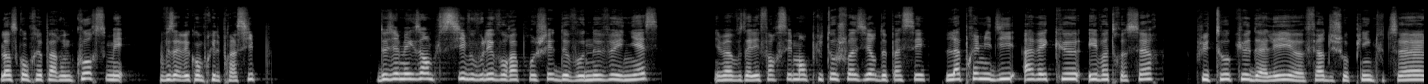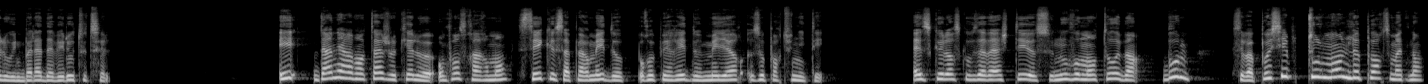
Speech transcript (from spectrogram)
lorsqu'on prépare une course, mais vous avez compris le principe. Deuxième exemple, si vous voulez vous rapprocher de vos neveux et nièces, eh bien vous allez forcément plutôt choisir de passer l'après-midi avec eux et votre sœur plutôt que d'aller euh, faire du shopping toute seule ou une balade à vélo toute seule. Et dernier avantage auquel euh, on pense rarement, c'est que ça permet de repérer de meilleures opportunités. Est-ce que lorsque vous avez acheté euh, ce nouveau manteau, eh ben, boum, c'est pas possible, tout le monde le porte maintenant.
